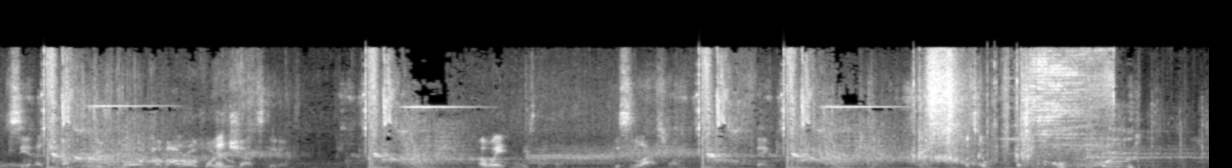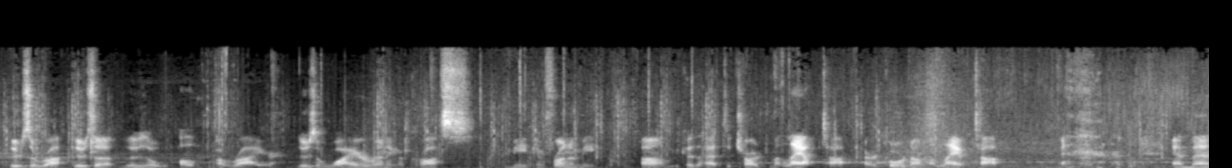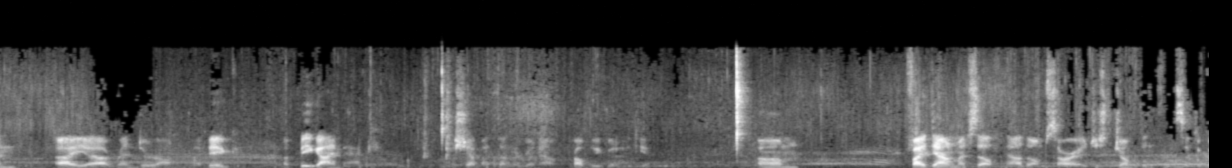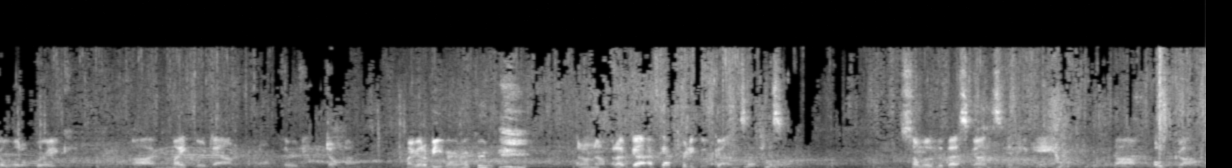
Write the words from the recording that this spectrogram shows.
See, a headshot. Headshots, dude. Oh, wait, no, he's not there. This is the last one. I think. Let's go. Let's go. There's a there's a there's a, a a wire. There's a wire running across me in front of me um, because I had to charge my laptop. I record on my laptop, and, and then I uh, render on my big, a big iMac. I should have my thunder gun out. Probably a good idea. Um, if I down myself now, though, I'm sorry. I just jumped in since I took a little break. Uh, I might go down around 30. Don't know. Am I gonna beat my record? I don't know, but I've got I've got pretty good guns. I've got some, of the best guns in the game. Um, oh god.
